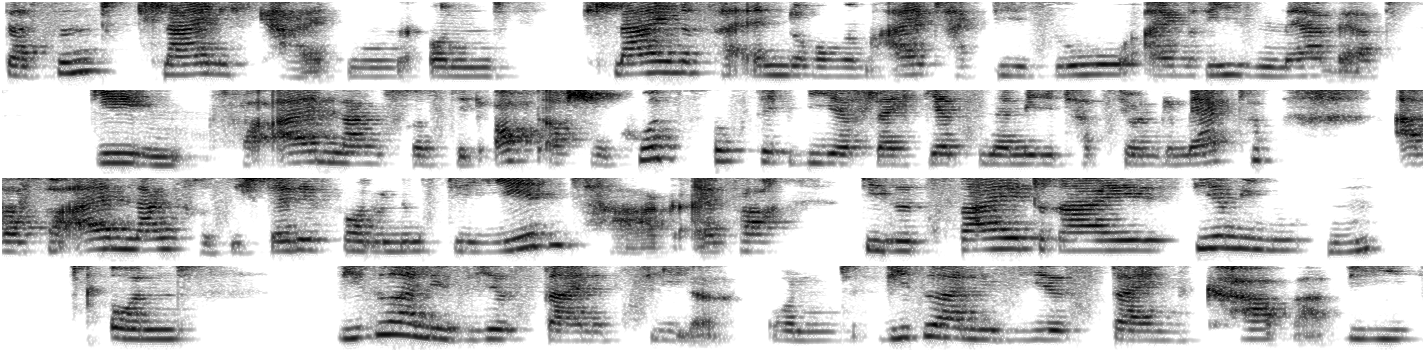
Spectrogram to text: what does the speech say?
das sind Kleinigkeiten und kleine Veränderungen im Alltag, die so einen riesen Mehrwert geben, vor allem langfristig, oft auch schon kurzfristig, wie ihr vielleicht jetzt in der Meditation gemerkt habt, aber vor allem langfristig. Stell dir vor, du nimmst dir jeden Tag einfach diese zwei, drei, vier Minuten und visualisierst deine Ziele und visualisierst deinen Körper, wie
